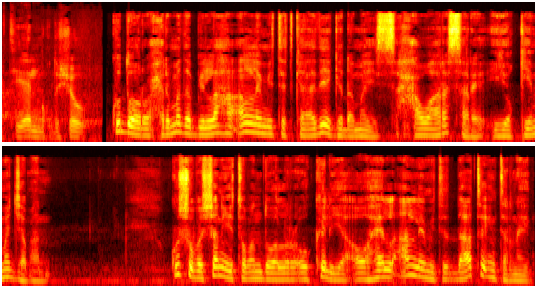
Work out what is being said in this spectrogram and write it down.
r t n muqdisho. Ku dooro xirmada bilaha unlimitedka adeega dhammays xawaare sare iyo qiimo jaban. Ku shuba shan iyo toban doolar oo keliya oo hel unlimited data internet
